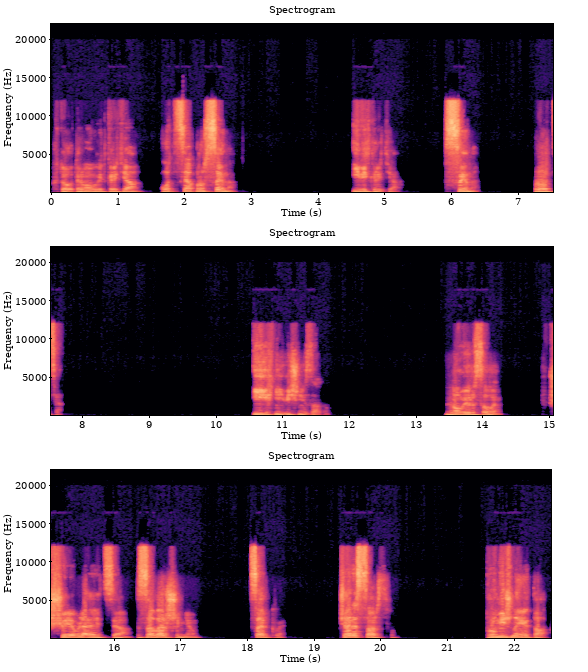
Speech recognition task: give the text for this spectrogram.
хто отримав відкриття Отця про сина і відкриття Сина про Отця. І їхній вічний задум. Новий Єрусалим, що являється завершенням церкви через царство. Проміжний етап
